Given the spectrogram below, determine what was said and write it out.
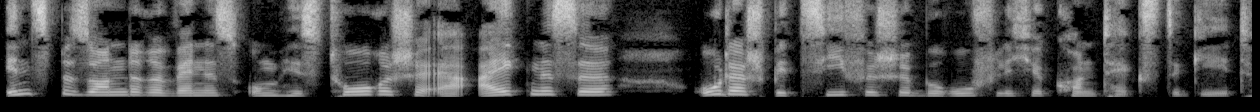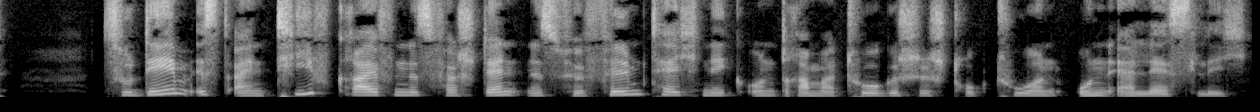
insbesondere wenn es um historische Ereignisse oder spezifische berufliche Kontexte geht. Zudem ist ein tiefgreifendes Verständnis für Filmtechnik und dramaturgische Strukturen unerlässlich,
